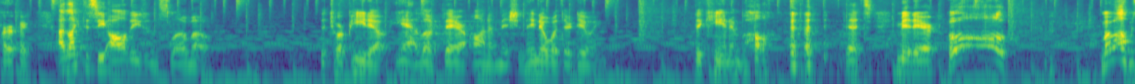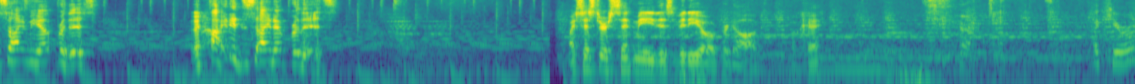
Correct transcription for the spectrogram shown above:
Perfect. I'd like to see all these in slow-mo. The torpedo. Yeah, look, they're on a mission. They know what they're doing. The cannonball. that's midair. Oh! My mom signed me up for this. I didn't sign up for this. My sister sent me this video of her dog, okay? Akira?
